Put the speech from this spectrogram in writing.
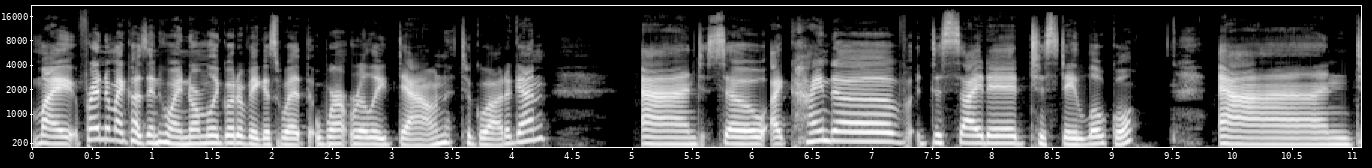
my friend and my cousin who i normally go to vegas with weren't really down to go out again and so I kind of decided to stay local and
